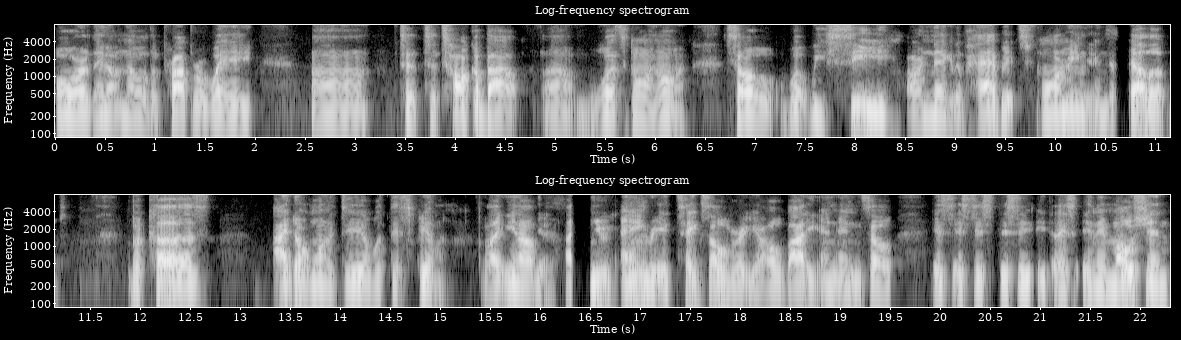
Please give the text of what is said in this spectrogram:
or they don't know the proper way um, to, to talk about um, what's going on. So, what we see are negative habits forming yes. and developed because I don't want to deal with this feeling. Like, you know, yes. like you angry, it takes over your whole body. And and so it's it's just it's, it's an emotion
